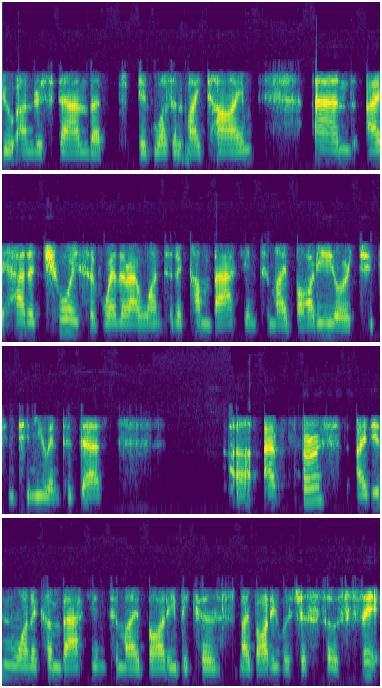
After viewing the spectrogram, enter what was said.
to understand that it wasn't my time. And I had a choice of whether I wanted to come back into my body or to continue into death. Uh, at first, I didn't want to come back into my body because my body was just so sick.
